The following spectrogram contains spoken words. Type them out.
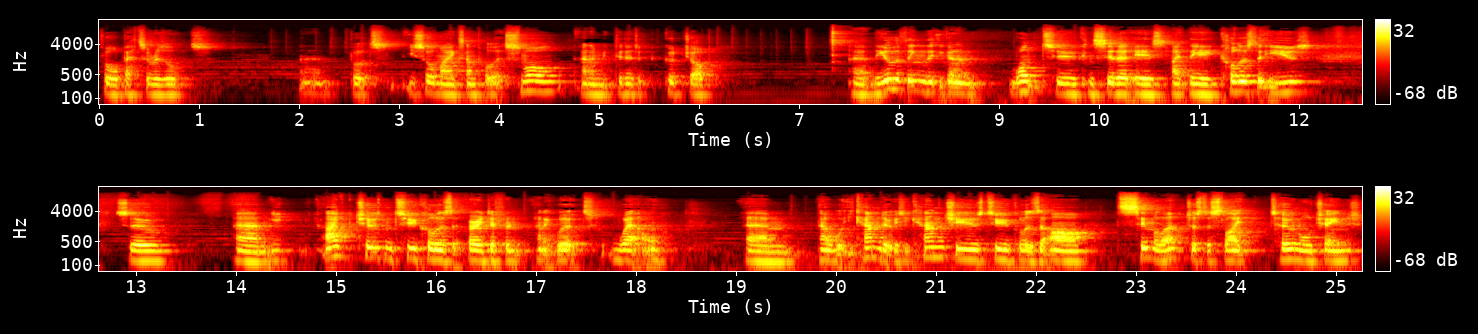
for better results. Um, but you saw my example, it's small and it did a good job. Uh, the other thing that you're going to want to consider is like the colours that you use. So um, you, I've chosen two colours that are very different and it worked well. Um, now what you can do is you can choose two colours that are similar, just a slight tonal change,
